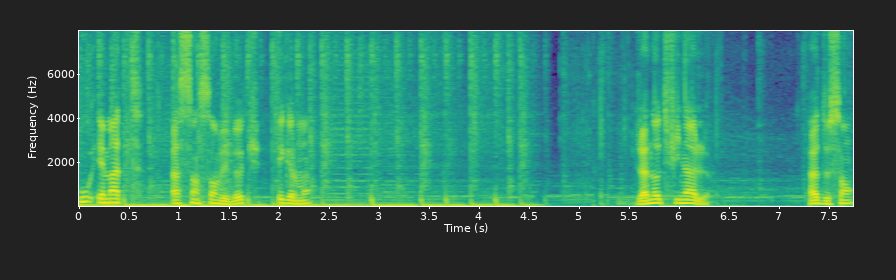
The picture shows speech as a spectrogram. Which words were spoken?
Ou Emat à 500 V-Bucks également. La note finale à 200.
